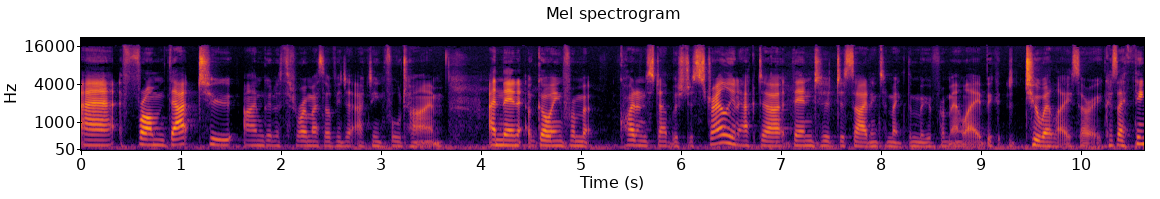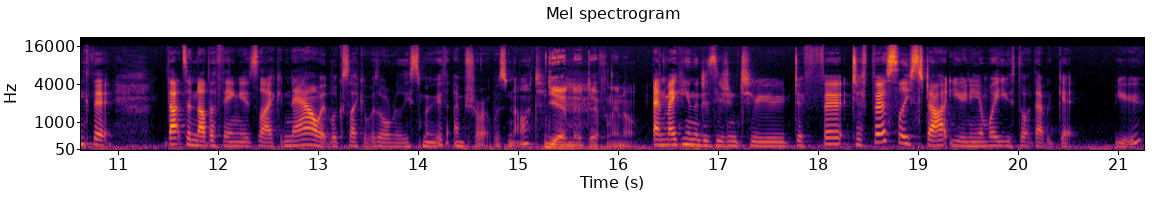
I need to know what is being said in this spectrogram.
Uh, from that to I'm going to throw myself into acting full time, and then going from quite an established Australian actor then to deciding to make the move from LA to LA. Sorry, because I think that that's another thing is like now it looks like it was all really smooth. I'm sure it was not. Yeah, no, definitely not. And making the decision to defer to firstly start uni and where you thought that would get you,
